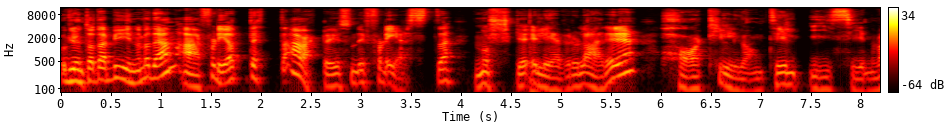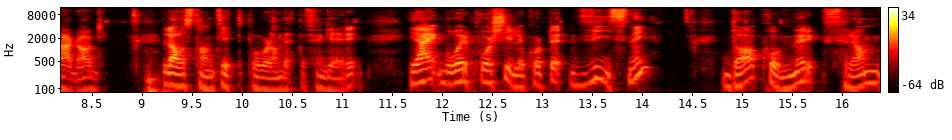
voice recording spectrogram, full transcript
Og grunnen til at jeg begynner med den er fordi at dette er verktøy som de fleste norske elever og lærere har tilgang til i sin hverdag. La oss ta en titt på hvordan dette fungerer. Jeg går på skillekortet visning. Da kommer fram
